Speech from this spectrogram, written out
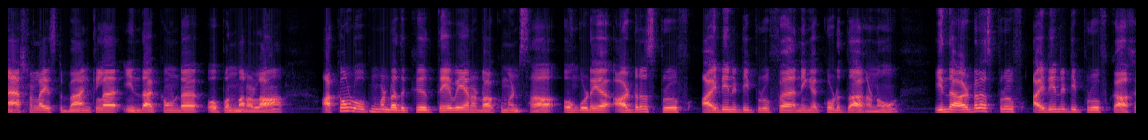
நேஷனலைஸ்டு பேங்க்கில் இந்த அக்கௌண்ட்டை ஓப்பன் பண்ணலாம். அக்கௌண்ட் ஓப்பன் பண்ணுறதுக்கு தேவையான டாக்குமெண்ட்ஸாக உங்களுடைய அட்ரஸ் ப்ரூஃப் ஐடென்டிட்டி ப்ரூஃபை நீங்கள் கொடுத்தாகணும். இந்த அட்ரஸ் ப்ரூஃப் ஐடென்டிட்டி ப்ரூஃப்காக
